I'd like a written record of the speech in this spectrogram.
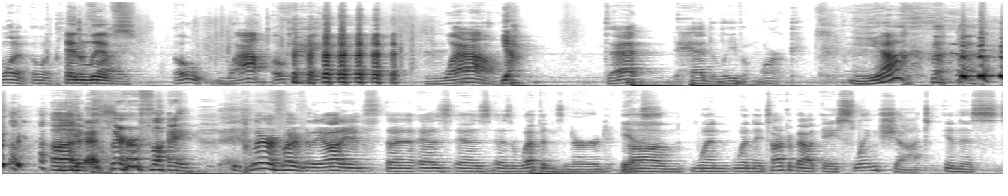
want to I want to clarify. and lives. Oh wow. Okay. wow. Yeah, That had to leave a mark. yeah. Uh, To clarify, to clarify for the audience, uh, as as as a weapons nerd, Yes. um, when when they talk about a slingshot in this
